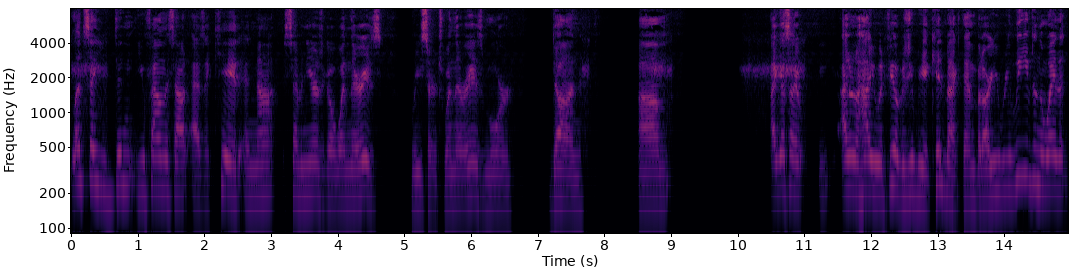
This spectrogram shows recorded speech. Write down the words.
Let's say you didn't, you found this out as a kid and not seven years ago when there is research, when there is more done. Um, I guess I, I don't know how you would feel because you'd be a kid back then, but are you relieved in the way that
